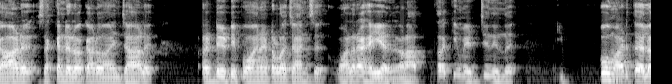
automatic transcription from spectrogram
കാർഡ് സെക്കൻഡ് യെല്ലോ കാർഡ് വാങ്ങിച്ച ആൾ റെഡ് കിട്ടി പോകാനായിട്ടുള്ള ചാൻസ് വളരെ ഹൈ ആയിരുന്നു. കാരണം അത്രയ്ക്കും എഡ്ജ് നിന്ന് ഇപ്പം അടുത്ത ഇല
